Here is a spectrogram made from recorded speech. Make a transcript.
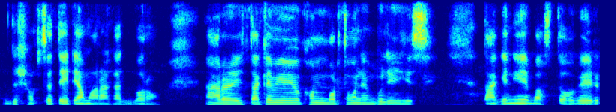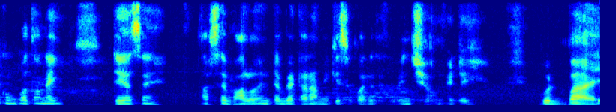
কিন্তু সবচেয়ে এটা আমার আঘাত বড় আর তাকে আমি এখন বর্তমানে ভুলেই গেছি। তাকে নিয়ে বাঁচতে হবে এরকম কথা নেই, ঠিক আছে? তার সে ভালো, এটা বেটার আমি কিছু করে দেবো ইনশাল্লাহ এটাই। গুড বাই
